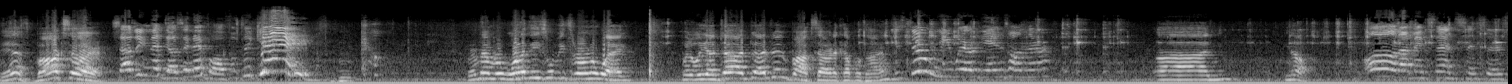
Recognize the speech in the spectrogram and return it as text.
Yes, box art. Something that doesn't involve the game. Remember, one of these will be thrown away. But we I've I've done box art a couple times. Is there WiiWare games on there? Uh, no. Oh, that makes sense since there's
